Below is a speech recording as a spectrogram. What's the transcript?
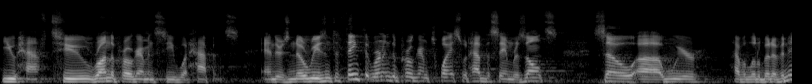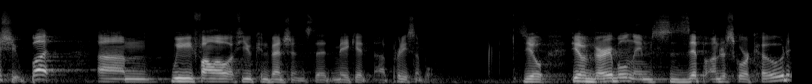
You have to run the program and see what happens. And there's no reason to think that running the program twice would have the same results. So uh, we have a little bit of an issue. But um, we follow a few conventions that make it uh, pretty simple. So if you have a variable named zip underscore code,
